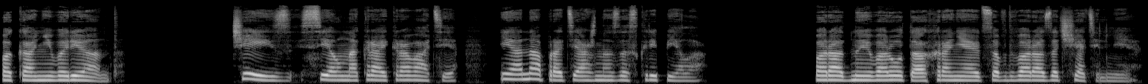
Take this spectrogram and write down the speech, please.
Пока не вариант. Чейз сел на край кровати, и она протяжно заскрипела. Парадные ворота охраняются в два раза тщательнее.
